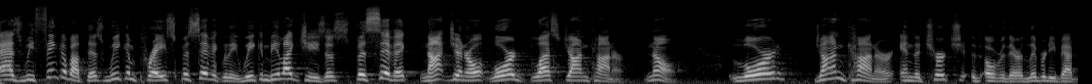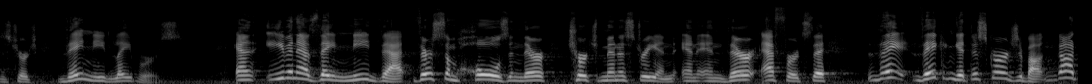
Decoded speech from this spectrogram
as we think about this, we can pray specifically. We can be like Jesus, specific, not general. Lord, bless John Connor. No. Lord, John Connor and the church over there, Liberty Baptist Church, they need laborers. And even as they need that, there's some holes in their church ministry and, and, and their efforts that they, they can get discouraged about. And God,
